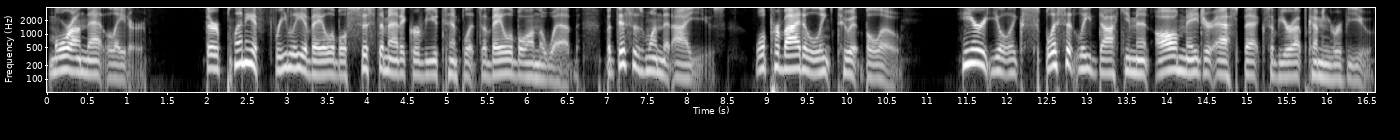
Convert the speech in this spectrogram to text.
More on that later. There are plenty of freely available systematic review templates available on the web, but this is one that I use. We'll provide a link to it below. Here, you'll explicitly document all major aspects of your upcoming review.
